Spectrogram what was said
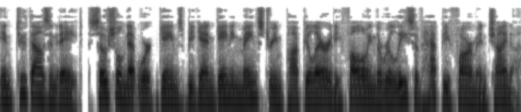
In 2008, social network games began gaining mainstream popularity following the release of Happy Farm in China.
